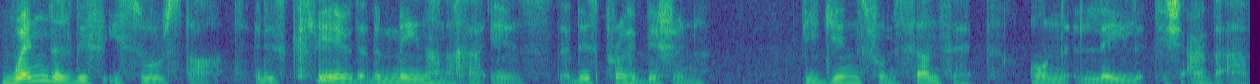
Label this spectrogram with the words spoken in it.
When does this Isur start? It is clear that the main halacha is that this prohibition begins from sunset on Leil Tisha B'Av.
